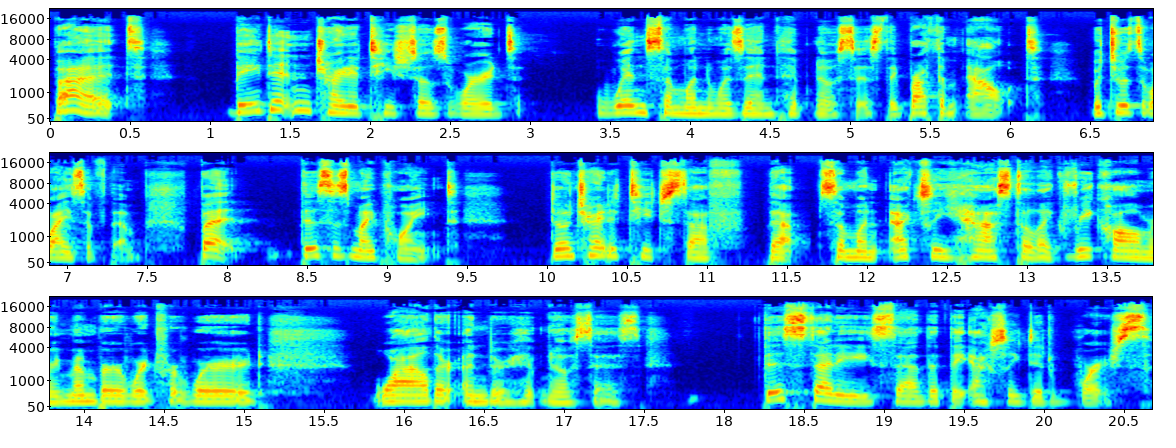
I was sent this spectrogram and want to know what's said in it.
but they didn't try to teach those words when someone was in hypnosis. They brought them out, which was wise of them. But this is my point. Don't try to teach stuff that someone actually has to like recall and remember word for word while they're under hypnosis. This study said that they actually did worse.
